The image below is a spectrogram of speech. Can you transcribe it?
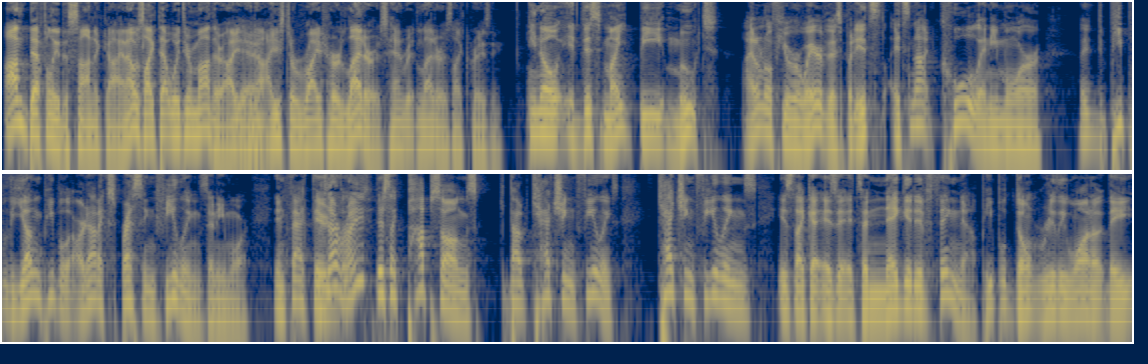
i'm definitely the sonic guy and i was like that with your mother i, Yeah. you know, I used to write her letters handwritten letters like crazy you know, it, this might be moot. I don't know if you're aware of this, but it's it's not cool anymore. Like, The people, the young people, are not expressing feelings anymore. In fact, there's that right? There's like pop songs about catching feelings. Catching feelings is like a is a, it's a negative thing now. People don't really want to they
